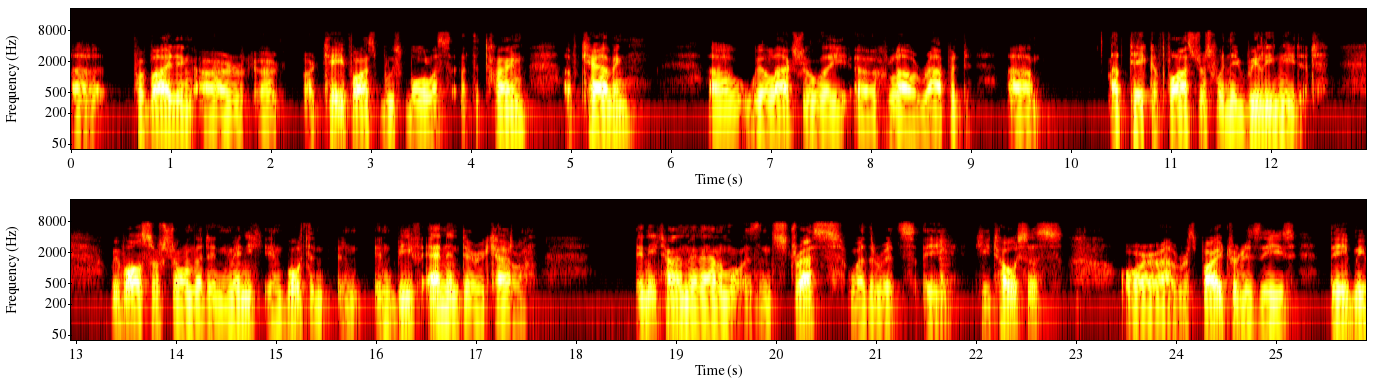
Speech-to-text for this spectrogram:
uh, providing our, our, our KPhos boost bolus at the time of calving uh, will actually uh, allow rapid um, uptake of phosphorus when they really need it. We've also shown that in many, in both in, in, in beef and in dairy cattle, anytime an animal is in stress, whether it's a ketosis or a respiratory disease, they may,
